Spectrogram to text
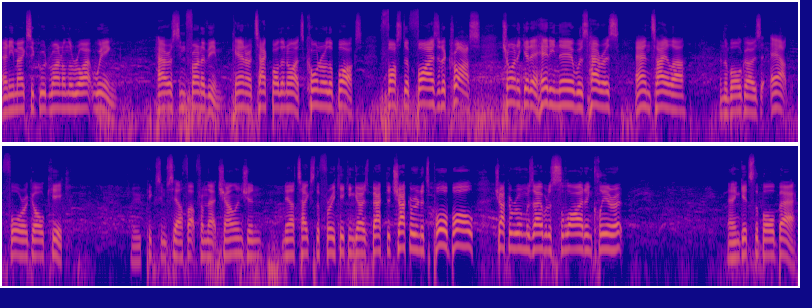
and he makes a good run on the right wing. Harris in front of him. Counter attack by the Knights. Corner of the box. Foster fires it across. Trying to get a head in there was Harris and Taylor. And the ball goes out for a goal kick. Who picks himself up from that challenge and now takes the free kick and goes back to Chuckarun. It's poor ball. Chuckarun was able to slide and clear it. And gets the ball back.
